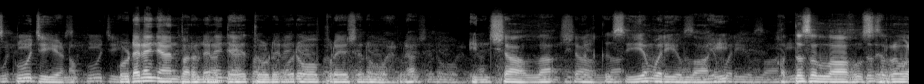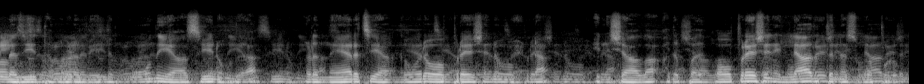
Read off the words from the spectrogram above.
സ്ക്രൂ ചെയ്യണം. ഉടനെ ഞാൻ പറഞ്ഞു അദ്ദേഹത്തോട് ഒരു ഓപ്പറേഷനും വേണ്ട. ഇൻഷാ അള്ളാഹ് സി എം വലിയുള്ളാഹി അസീസ് തങ്ങളുടെ പേരിൽ മൂന്ന് യാസീനും ഇവിടെ നേർച്ചയാക്കുക ഒരു ഓപ്പറേഷനും വേണ്ട. ഇൻഷാല്ല അത് ഓപ്പറേഷൻ ഇല്ലാതെ തന്നെ സുഖപ്പെടും.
